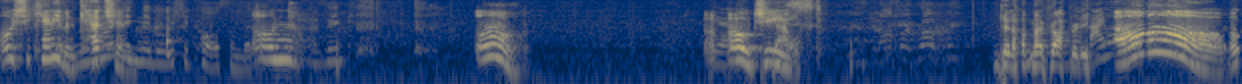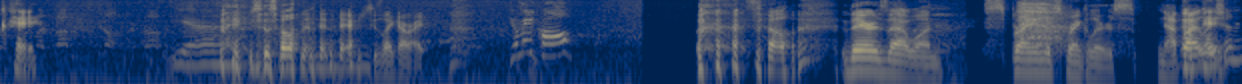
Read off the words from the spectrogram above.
Oh, she can't even catch him. maybe we should call somebody. Oh no. Oh. Yeah. Oh jeez. Get off my property. Oh, okay. Yeah. He's just holding it there. She's like, all right. Do you want me to call? so there's that one. Spraying with sprinklers. Nap Okay. violation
